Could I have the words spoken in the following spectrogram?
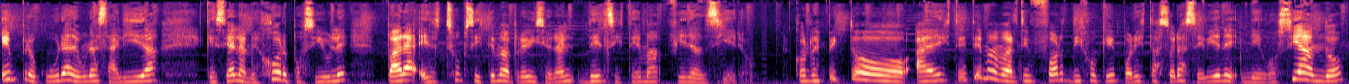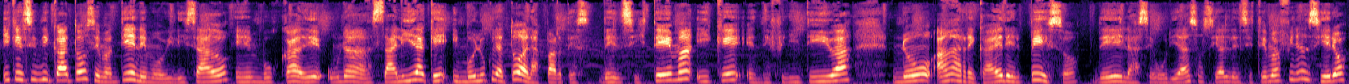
en procura de una salida que sea la mejor posible para el subsistema previsional del sistema financiero. Con respecto a este tema, Martin Ford dijo que por estas horas se viene negociando y que el sindicato se mantiene movilizado en busca de una salida que involucre a todas las partes del sistema y que en definitiva no haga recaer el peso de la seguridad social del sistema financiero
